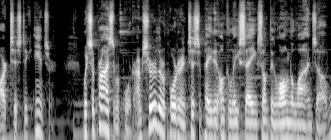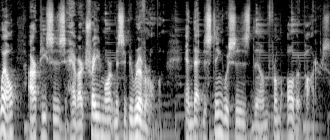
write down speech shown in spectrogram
artistic answer, which surprised the reporter. I'm sure the reporter anticipated Uncle Lee saying something along the lines of, Well, our pieces have our trademark Mississippi River on them, and that distinguishes them from other potters.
